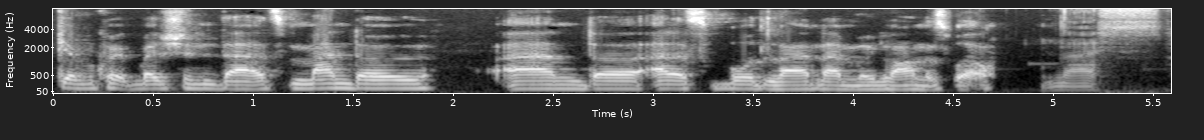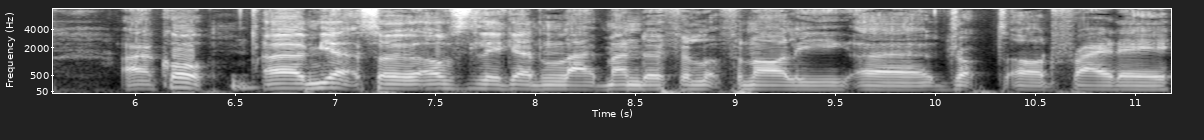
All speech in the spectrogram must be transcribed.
give a quick mention that it's Mando and uh, Alice Borderland and Mulan as well. Nice. All right, cool. Um, yeah, so obviously again, like Mando fin- finale uh, dropped on Friday.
